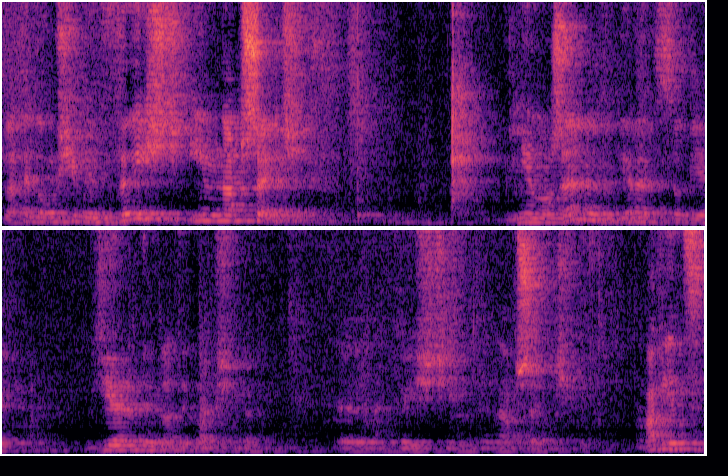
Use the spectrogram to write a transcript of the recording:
dlatego musimy wyjść im naprzeciw. Nie możemy wybierać sobie wiernych, dlatego musimy e, wyjść im naprzeciw. A więc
